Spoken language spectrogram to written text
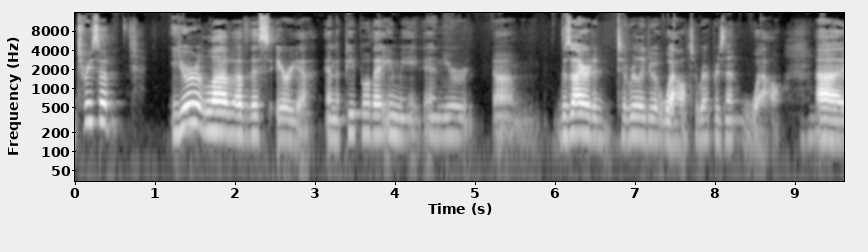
Teresa, your love of this area and the people that you meet and your um, desire to, to really do it well, to represent well. Uh,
